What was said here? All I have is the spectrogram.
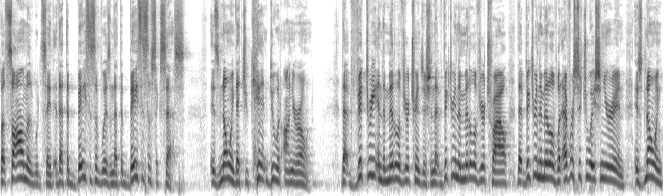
But Solomon would say that the basis of wisdom, that the basis of success is knowing that you can't do it on your own that victory in the middle of your transition, that victory in the middle of your trial, that victory in the middle of whatever situation you're in is knowing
